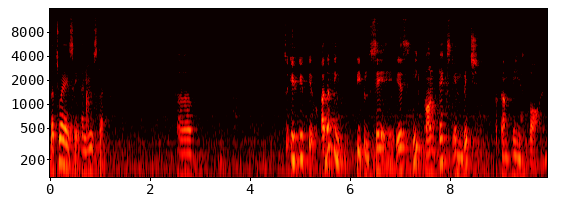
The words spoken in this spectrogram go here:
That's why I say I use that. Uh, so if, if, if other thing people say is the context in which a company is born,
